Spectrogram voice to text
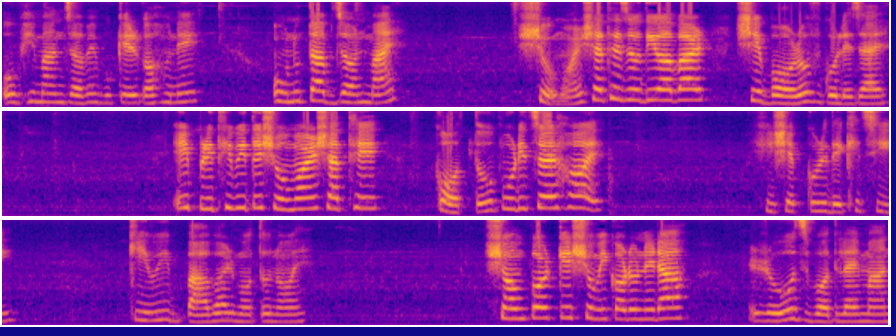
অভিমান জমে বুকের গহনে, অনুতাপ জন্মায়। সময়ের সাথে যদিও আবার সে বরফ গলে যায়। এই পৃথিবীতে সময়ের সাথে কত পরিচয় হয়? হিসেব করে দেখেছি, কেউই বাবার মতো নয়। সম্পর্কের সমীকরণেরা রোজ বদলায় মান।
